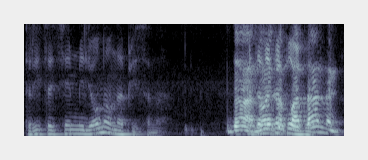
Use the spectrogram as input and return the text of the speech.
37 миллионов написано? Да, Это но это по год? данным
